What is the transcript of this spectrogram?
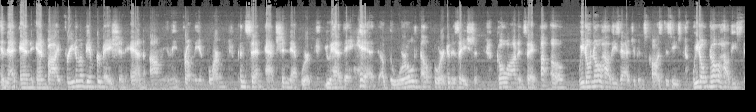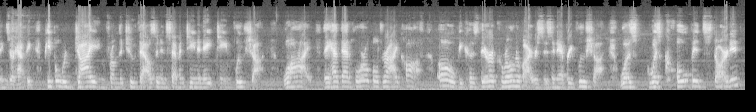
and that and and by freedom of information and um, in the, from the informed consent action network you had the head of the world health organization go on and say uh-oh we don't know how these adjuvants cause disease we don't know how these things are happening people were dying from the 2017 and 18 flu shot why? They had that horrible dry cough. Oh, because there are coronaviruses in every flu shot. Was was COVID started?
